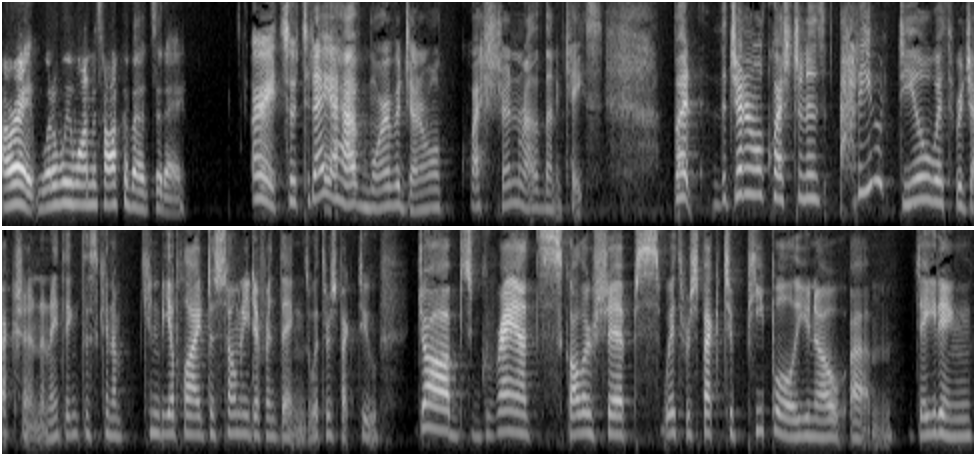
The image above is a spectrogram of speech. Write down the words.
All right. What do we want to talk about today? All right. So today I have more of a general question rather than a case. But the general question is how do you deal with rejection? And I think this can can be applied to so many different things with respect to jobs, grants, scholarships, with respect to people, you know, um, dating,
